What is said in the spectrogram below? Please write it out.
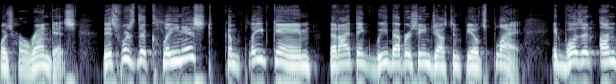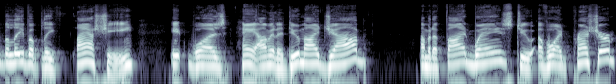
was horrendous. This was the cleanest, complete game that I think we've ever seen Justin Fields play. It wasn't unbelievably flashy. It was, hey, I'm going to do my job. I'm going to find ways to avoid pressure.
